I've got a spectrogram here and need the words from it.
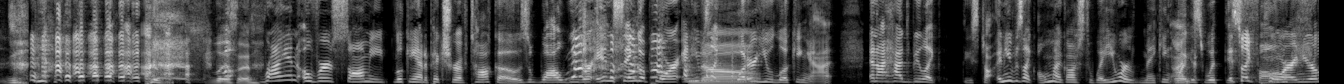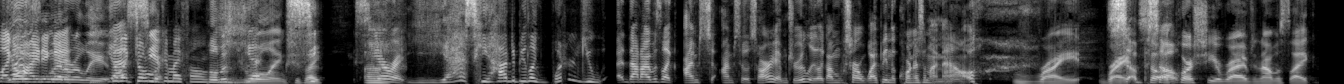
Listen. Ryan oversaw me looking at a picture of tacos while we were in Singapore, and he was like, "What are you looking at?" And I had to be like, "These tacos," and he was like, "Oh my gosh, the way you were making Like, eyes with this It's like phone. porn. You're like No, hiding literally. it. Yes, You're like, don't Sierra- look at my phone. Paloma's Yeah, drooling. She's see- like, Sierra, yes, he had to be like, "What are you?" That I was like, "I'm so, I'm so sorry, I'm drooly." Like I'm start wiping the corners of my mouth. right, right. So- So, so- of course she arrived, and I was like,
